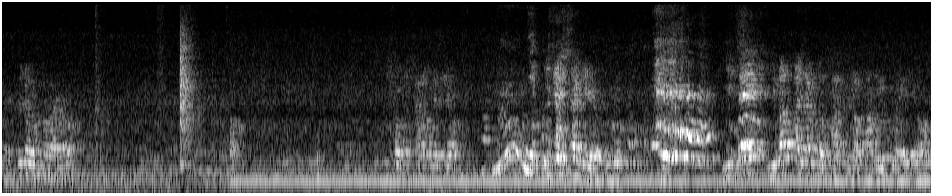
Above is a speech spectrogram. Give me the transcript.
네, 표정은 좋아요. 표정 잘하고 계세요. 음 예쁘다. 이제 시작이에요. 이제 이마까지 한번 다 들어가 볼 거예요.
